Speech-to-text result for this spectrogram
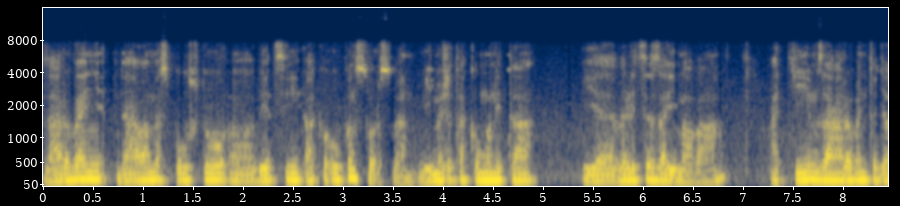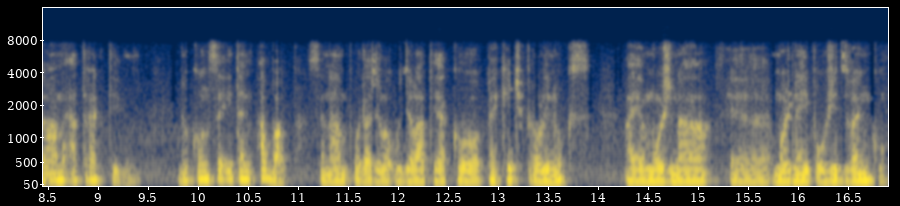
Zároveň dáváme spoustu eh, věcí jako open source ven. Víme, že ta komunita je velice zajímavá a tím zároveň to děláme atraktivní. Dokonce i ten ABAP se nám podařilo udělat jako package pro Linux a je možná, je možné ji použít zvenku.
